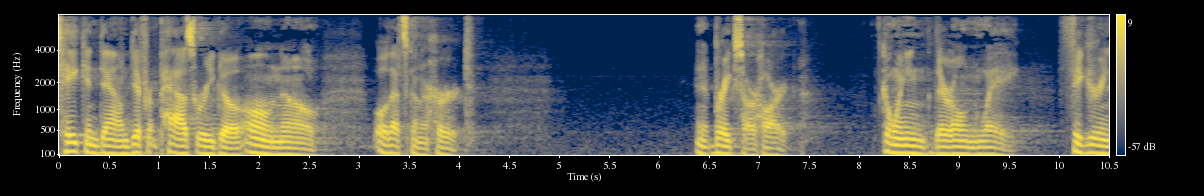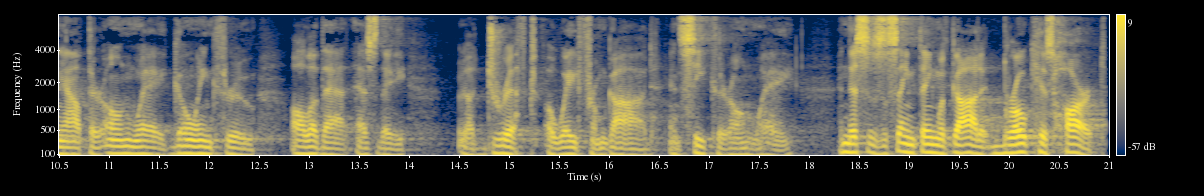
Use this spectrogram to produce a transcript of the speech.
taken down different paths where you go, oh no, oh, that's going to hurt. And it breaks our heart. Going their own way, figuring out their own way, going through all of that as they uh, drift away from God and seek their own way. And this is the same thing with God. It broke his heart.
